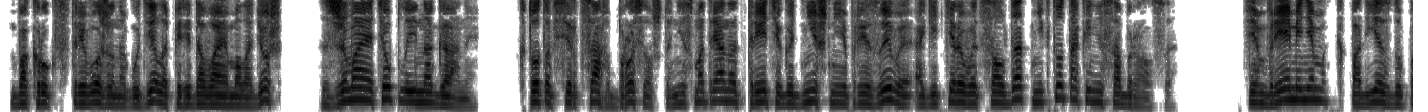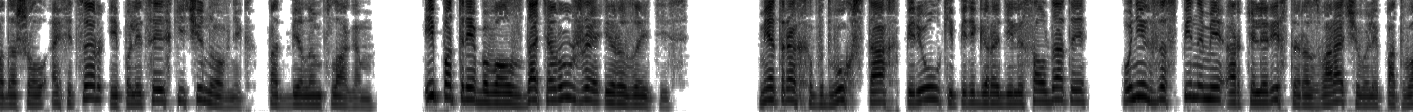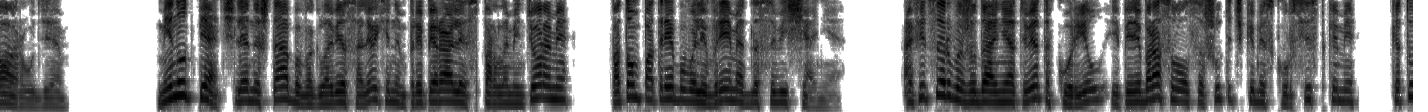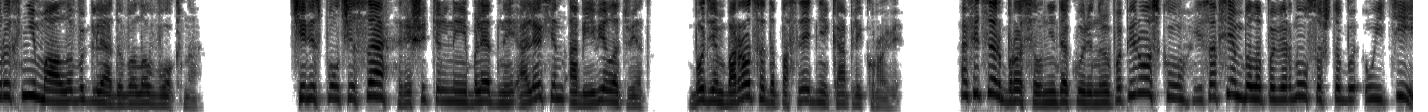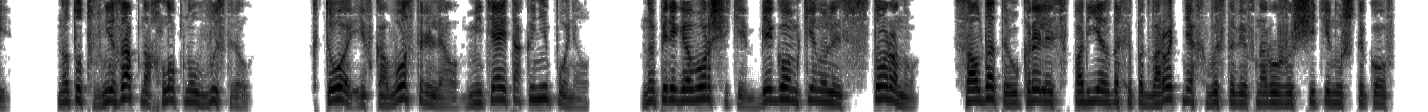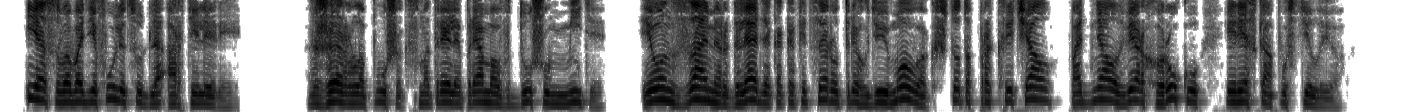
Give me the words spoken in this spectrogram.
Вокруг встревоженно гудела передовая молодежь, сжимая теплые наганы. Кто-то в сердцах бросил, что, несмотря на третьегоднишние призывы агитировать солдат, никто так и не собрался. Тем временем к подъезду подошел офицер и полицейский чиновник под белым флагом и потребовал сдать оружие и разойтись. Метрах в двухстах переулки перегородили солдаты, у них за спинами артиллеристы разворачивали по два орудия. Минут пять члены штаба во главе с Алехиным припирали с парламентерами, потом потребовали время для совещания. Офицер в ожидании ответа курил и перебрасывался шуточками с курсистками, которых немало выглядывало в окна. Через полчаса решительный и бледный Алехин объявил ответ. Будем бороться до последней капли крови. Офицер бросил недокуренную папироску и совсем было повернулся, чтобы уйти, но тут внезапно хлопнул выстрел. Кто и в кого стрелял, Митяй так и не понял. Но переговорщики бегом кинулись в сторону, солдаты укрылись в подъездах и подворотнях, выставив наружу щетину штыков и освободив улицу для артиллерии. Жерла пушек смотрели прямо в душу Мити, и он замер, глядя, как офицеру трехдюймовок что-то прокричал, поднял вверх руку и резко опустил ее.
